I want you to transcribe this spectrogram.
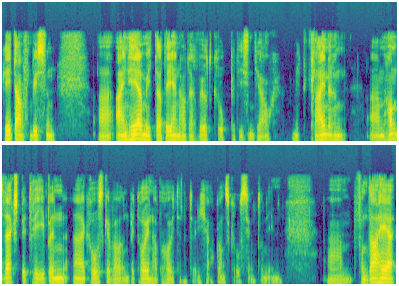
geht auch ein bisschen äh, einher mit der DNA der Wirtgruppe. Die sind ja auch mit kleineren ähm, Handwerksbetrieben äh, groß geworden, betreuen aber heute natürlich auch ganz große Unternehmen. Ähm, von daher,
